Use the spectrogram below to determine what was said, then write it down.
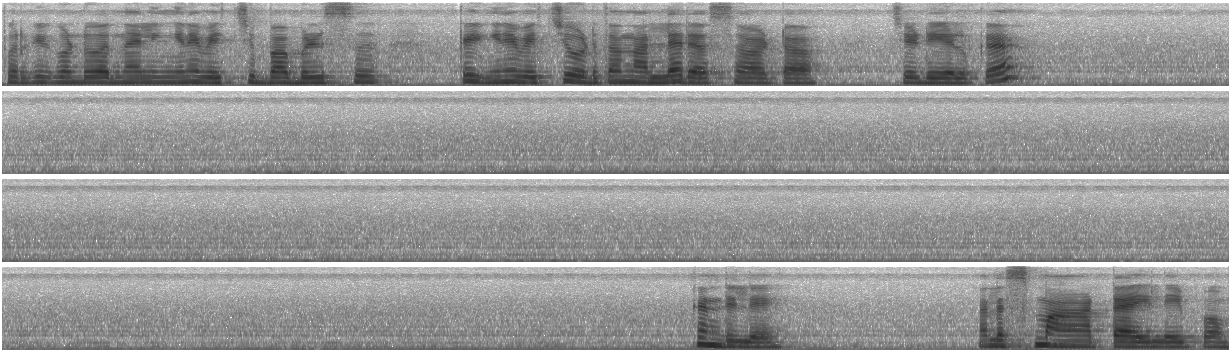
പെറുക്കിക്കൊണ്ട് വന്നാൽ ഇങ്ങനെ വെച്ച് ബബിൾസ് ഒക്കെ ഇങ്ങനെ വെച്ച് കൊടുത്താൽ നല്ല രസമാണ് കേട്ടോ ചെടികൾക്ക്. കണ്ടില്ലേ? നല്ല സ്മാർട്ടായില്ലേ ഇപ്പം?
